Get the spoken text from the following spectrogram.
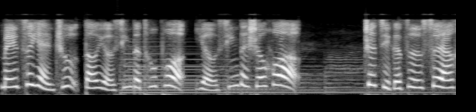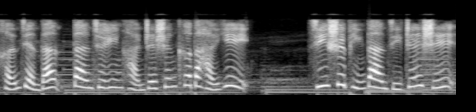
每次演出都有新的突破，有新的收获。这几个字虽然很简单，但却蕴含着深刻的含义，即是平淡即真实。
